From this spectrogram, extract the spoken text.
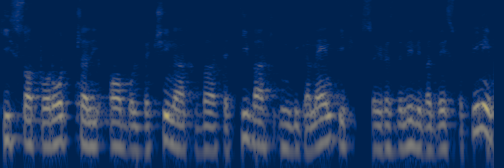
ki so poročali o bolečinah v tetivah in ligamentih, so jih razdelili v dve skupini.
